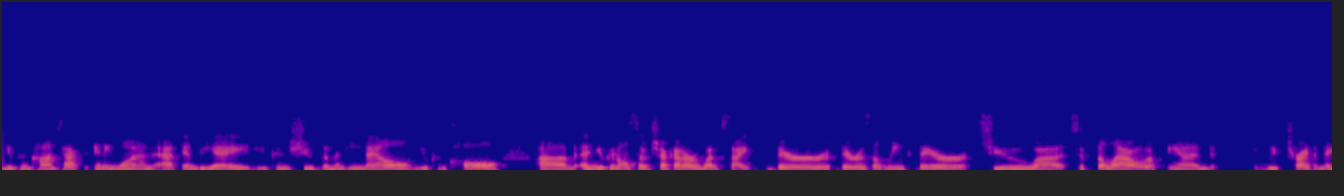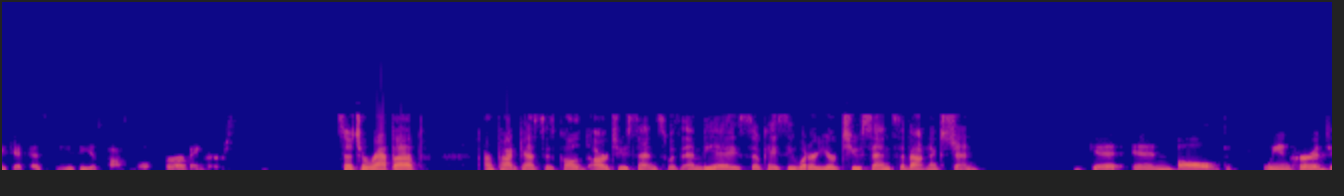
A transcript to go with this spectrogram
you can contact anyone at MBA. You can shoot them an email. You can call. Um, and you can also check out our website. There, there is a link there to uh, to fill out, and we've tried to make it as easy as possible for our bankers. So to wrap up, our podcast is called Our Two Cents with MBA. So Casey, what are your two cents about Next Gen? Get involved. We encourage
